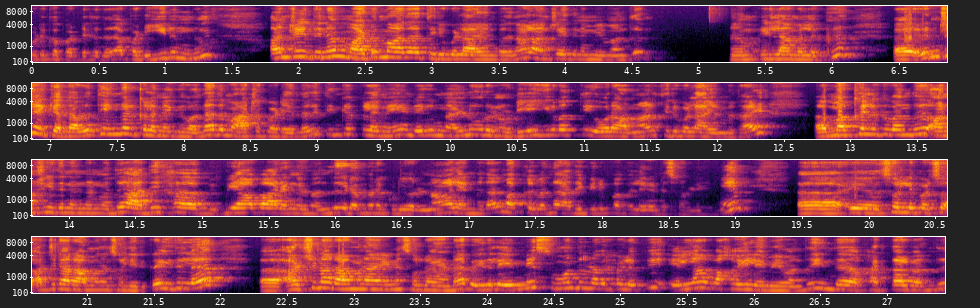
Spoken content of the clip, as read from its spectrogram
விடுக்கப்பட்டிருந்தது. அப்படி இருந்தும் அன்றைய தினம் மடுமாதா திருவிழா என்பதனால் அன்றைய தினமே வந்து இல்லாமலுக்கு இன்றைக்கு அதாவது திங்கட்கிழமைக்கு வந்து அது மாற்றப்படுகிறது திங்கட்கிழமை இன்றைக்கு நல்லூரனுடைய இருபத்தி ஓராம் நாள் திருவிழா என்பதால் மக்களுக்கு வந்து அன்றைய தினங்கள் வந்து அதிக வியாபாரங்கள் வந்து இடம்பெறக்கூடிய ஒரு நாள் என்பதால் மக்கள் வந்து அதை விரும்பவில்லை என்று சொல்லியுமே சொல்லி அர்ஜுனா ராமனன் சொல்லியிருக்க இதுல அர்ஜுனா ராமனா என்ன சொல்றாங்கன்னா இதுல எம்ஏ சுமந்திரன் அவர்களுக்கு எல்லா வகையிலுமே வந்து இந்த ஹர்த்தால் வந்து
